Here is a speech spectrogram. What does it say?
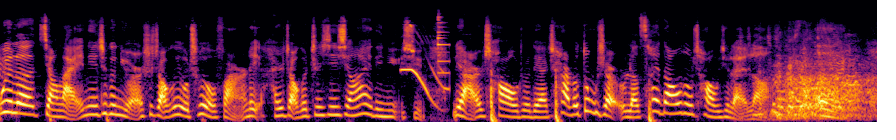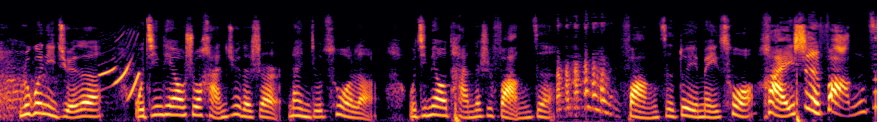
为了将来呢，这个女儿是找个有车有房的，还是找个真心相爱的女婿？俩人吵着的，差点都动手了，菜刀都吵起来了。嗯，如果你觉得我今天要说韩剧的事儿，那你就错了。我今天要谈的是房子。房子对，没错，还是房子。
